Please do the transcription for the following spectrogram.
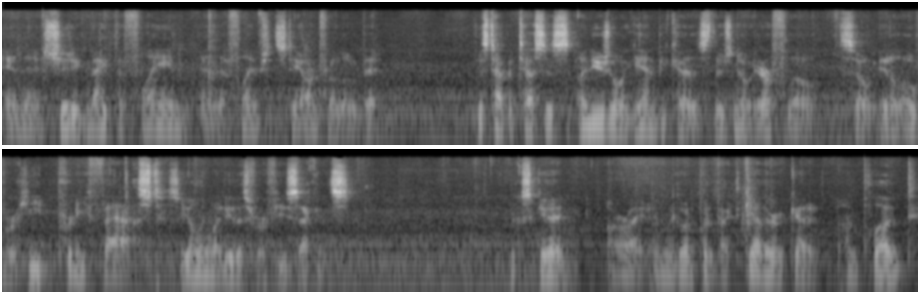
and then it should ignite the flame and the flame should stay on for a little bit. This type of test is unusual again because there's no airflow, so it'll overheat pretty fast. So you only want to do this for a few seconds. Looks good. All right, I'm gonna go and put it back together. Got it unplugged.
